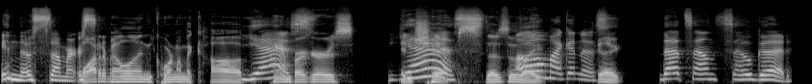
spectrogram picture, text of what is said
in those summers watermelon, corn on the cob, Yes. hamburgers, and yes chips. Those are oh my goodness like that sounds so good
